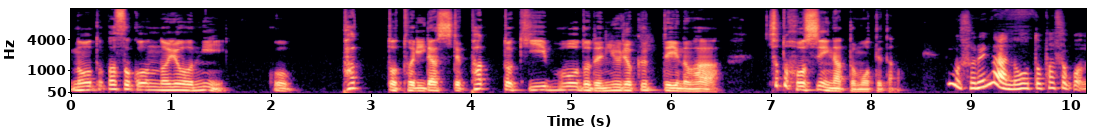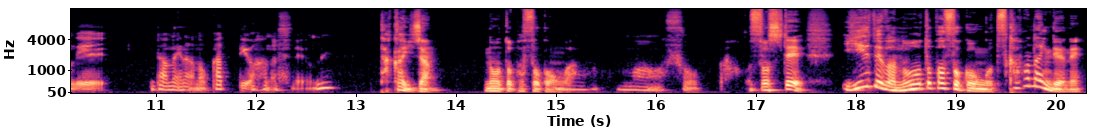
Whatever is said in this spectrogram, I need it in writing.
ノートパソコンのように、こう、パッと取り出して、パッとキーボードで入力っていうのは、ちょっと欲しいなと思ってたの。でもそれならノートパソコンでダメなのかっていう話だよね。高いじゃん。ノートパソコンは。うん。まあ、そうか。そして、家ではノートパソコンを使わないんだよね。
